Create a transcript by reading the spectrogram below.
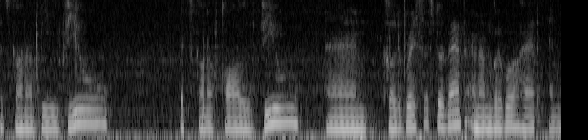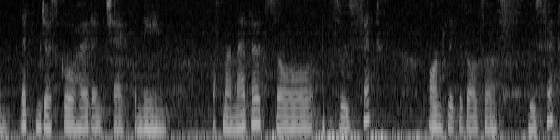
It's gonna be view it's gonna call view and curly braces to that and I'm gonna go ahead and let me just go ahead and check the name of my method. So it's reset. On click is also reset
